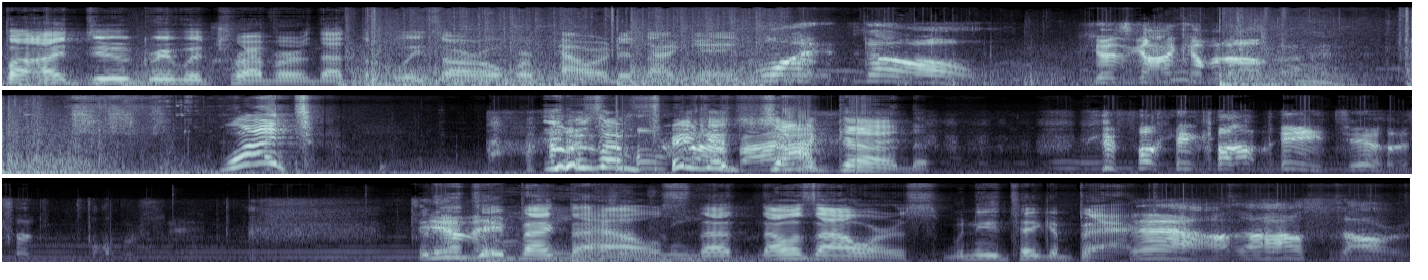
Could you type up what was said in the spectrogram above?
But I do agree with Trevor that the police are overpowered in that game. What? No. There's a guy coming up. What? Use a freaking man. shotgun! He fucking got me too. That's some bullshit. We need Damn to it. take back the Team is on house. That that was ours. We need to take it back. Yeah, the house is ours.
